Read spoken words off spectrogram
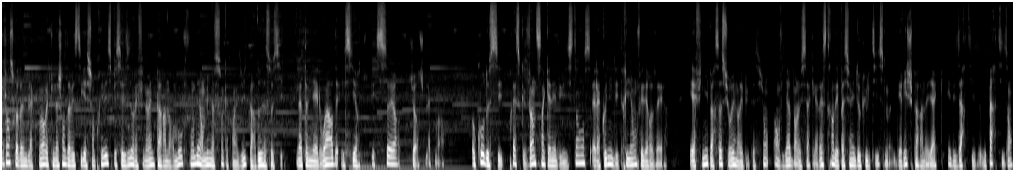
L'agence Warden Blackmore est une agence d'investigation privée spécialisée dans les phénomènes paranormaux fondée en 1998 par deux associés, Nathaniel Ward et Sir, et George Blackmore. Au cours de ses presque 25 années d'existence, elle a connu des triomphes et des revers, et a fini par s'assurer une réputation enviable dans le cercle restreint des passionnés d'occultisme, des riches paranoïaques et des, artisans, des partisans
